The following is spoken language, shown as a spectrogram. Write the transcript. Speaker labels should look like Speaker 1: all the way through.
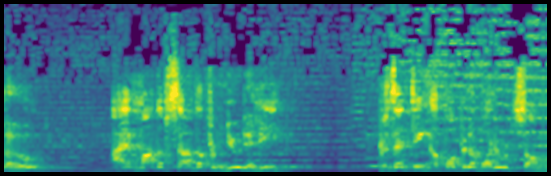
Speaker 1: Hello, I am Madhav Sarda from New Delhi, presenting a popular Bollywood song.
